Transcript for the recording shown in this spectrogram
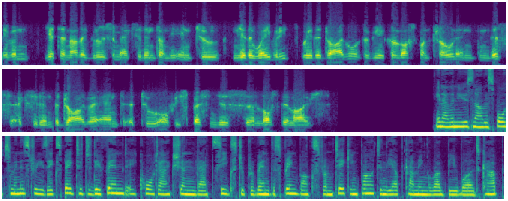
11, yet another gruesome accident on the N2 near the Weybridge where the driver of the vehicle lost control and in this accident the driver and two of his passengers uh, lost their lives. In other news now, the Sports Ministry is expected to defend a court action that seeks to prevent the Springboks from taking part in the upcoming Rugby World Cup.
